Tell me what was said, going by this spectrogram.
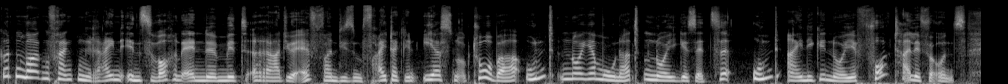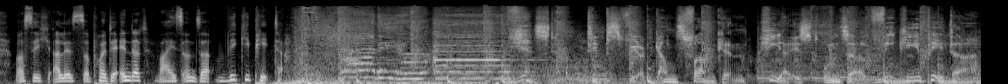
Guten Morgen Franken, rein ins Wochenende mit Radio F an diesem Freitag, den 1. Oktober und neuer Monat, neue Gesetze und einige neue Vorteile für uns. Was sich alles ab heute ändert, weiß unser Wikipedia. Radio Jetzt Tipps für ganz Franken. Hier ist unser Wiki Peter.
